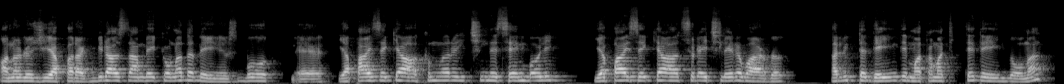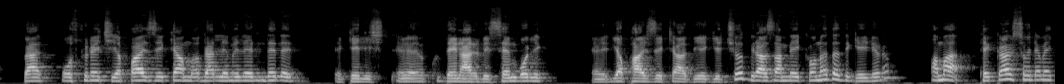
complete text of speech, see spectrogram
Analoji yaparak birazdan belki ona da değiniriz. Bu e, yapay zeka akımları içinde sembolik yapay zeka süreçleri vardı. Haluk da değindi, matematikte değindi ona. Ben o süreç yapay zeka modellemelerinde de geliş e, denel bir sembolik e, yapay zeka diye geçiyor. Birazdan belki ona da, da gelirim. Ama tekrar söylemek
